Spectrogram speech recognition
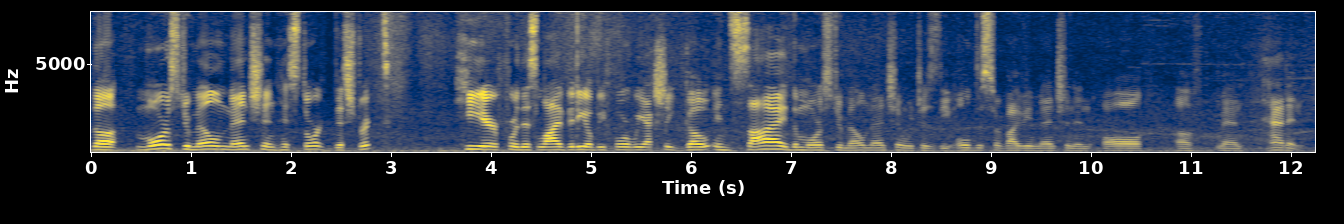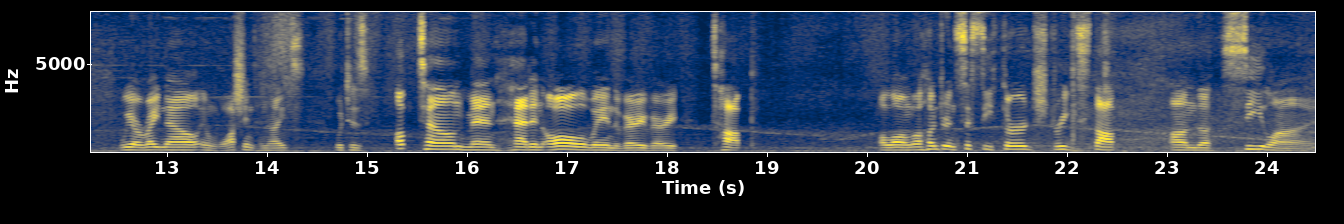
the Morris Jumel Mansion Historic District here for this live video before we actually go inside the Morris Jumel Mansion, which is the oldest surviving mansion in all of Manhattan. We are right now in Washington Heights, which is uptown Manhattan, all the way in the very, very top along 163rd Street stop on the C line.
